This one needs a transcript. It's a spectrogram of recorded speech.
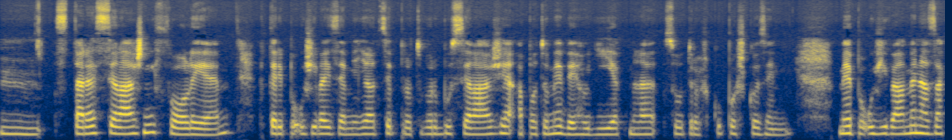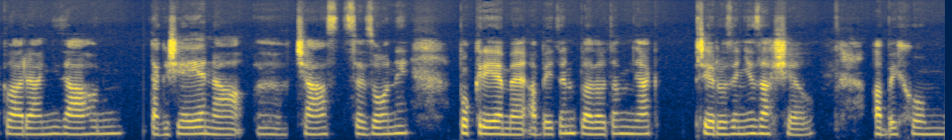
um, staré silážní folie, které používají zemědělci pro tvorbu siláže a potom je vyhodí, jakmile jsou trošku poškození. My je používáme na zakládání záhonů, takže je na uh, část sezóny pokryjeme, aby ten plevel tam nějak přirozeně zašel, abychom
